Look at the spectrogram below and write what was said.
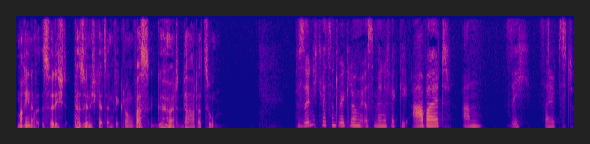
Marina, was ist für dich Persönlichkeitsentwicklung? Was gehört da dazu? Persönlichkeitsentwicklung ist im Endeffekt die Arbeit an sich selbst.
